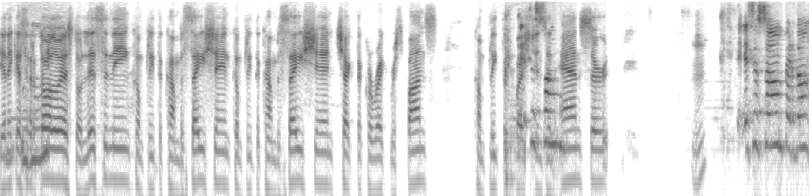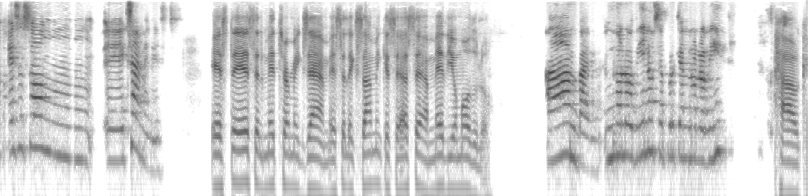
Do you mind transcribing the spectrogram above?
Tiene que hacer todo esto. Listening, complete the conversation, complete the conversation, check the correct response, complete the questions and son- answer. Esos son, perdón, esos son eh, exámenes. Este es el midterm exam. Es el examen que se hace a medio módulo. Ah, vale. No lo vi, no sé por qué no lo vi. Ah, ok.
